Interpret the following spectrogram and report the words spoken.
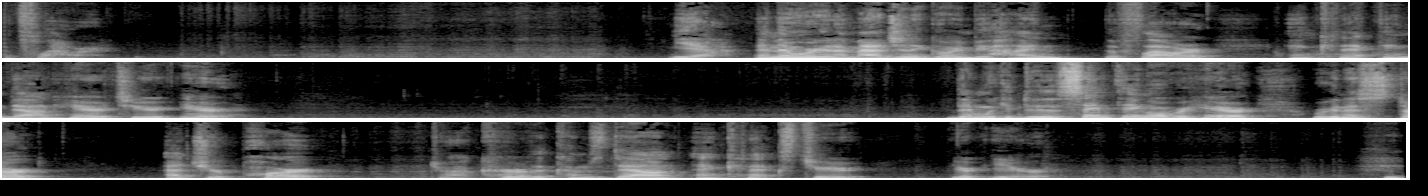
the flower. Yeah, and then we're gonna imagine it going behind the flower and connecting down here to your ear. Then we can do the same thing over here. We're going to start at your part, draw a curve that comes down and connects to your, your ear.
